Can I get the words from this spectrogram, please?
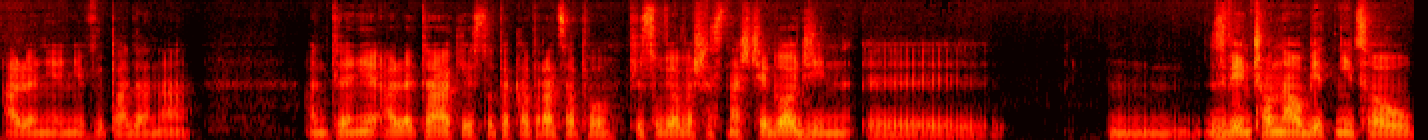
ale nie, nie wypada na antenie, ale tak, jest to taka praca po przysłowiowe 16 godzin, yy, zwieńczona obietnicą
